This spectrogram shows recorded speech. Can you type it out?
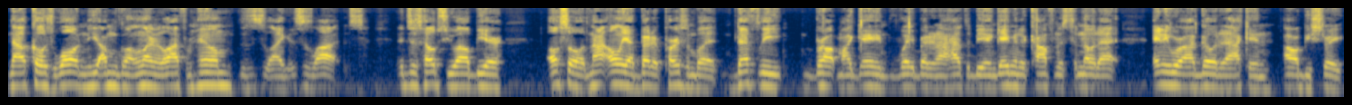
now Coach Walton. He, I'm going to learn a lot from him. This is like this is a lot. It's- it just helps you out be a- also not only a better person, but definitely brought my game way better than I have to be, and gave me the confidence to know that anywhere I go, that I can, I'll be straight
